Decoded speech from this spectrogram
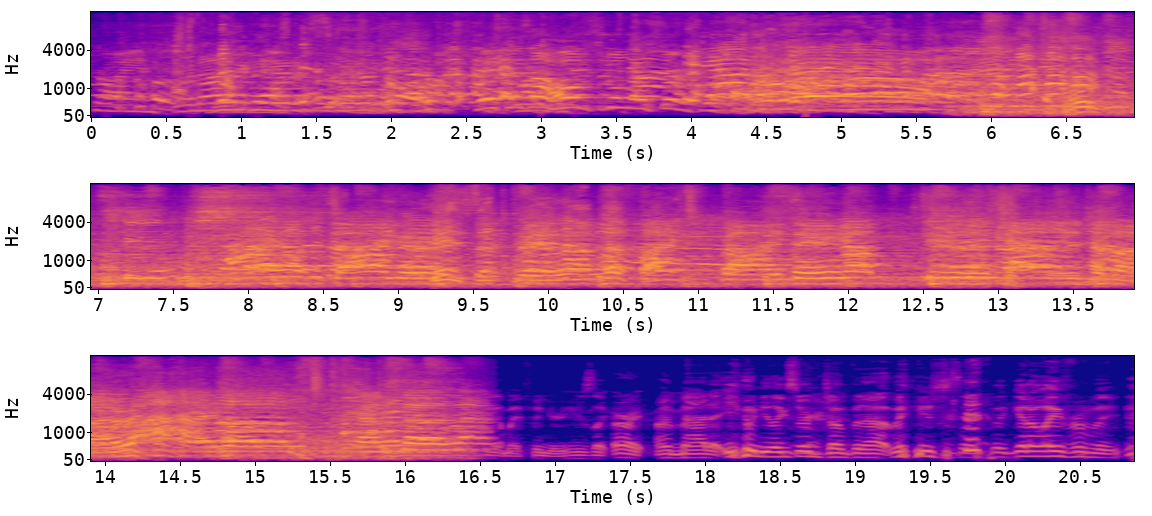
Trying. We're not even This is a homeschooler circle. Eye of the tiger is the thrill of the fight, rising up to the challenge of our rivals. And the la- got my finger. He was like, "All right, I'm mad at you," and he like started jumping at me. He's just like, "Get away from me!"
